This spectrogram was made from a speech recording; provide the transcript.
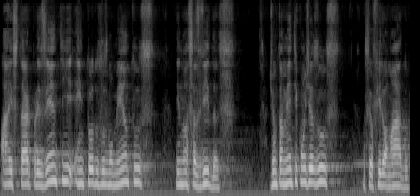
a estar presente em todos os momentos de nossas vidas, juntamente com Jesus, o seu Filho amado.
